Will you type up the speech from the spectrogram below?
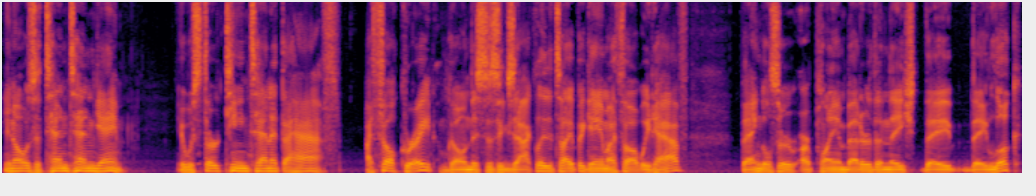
You know, it was a 10 10 game. It was 13 10 at the half. I felt great. I'm going, this is exactly the type of game I thought we'd have. Bengals are, are playing better than they they they look.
